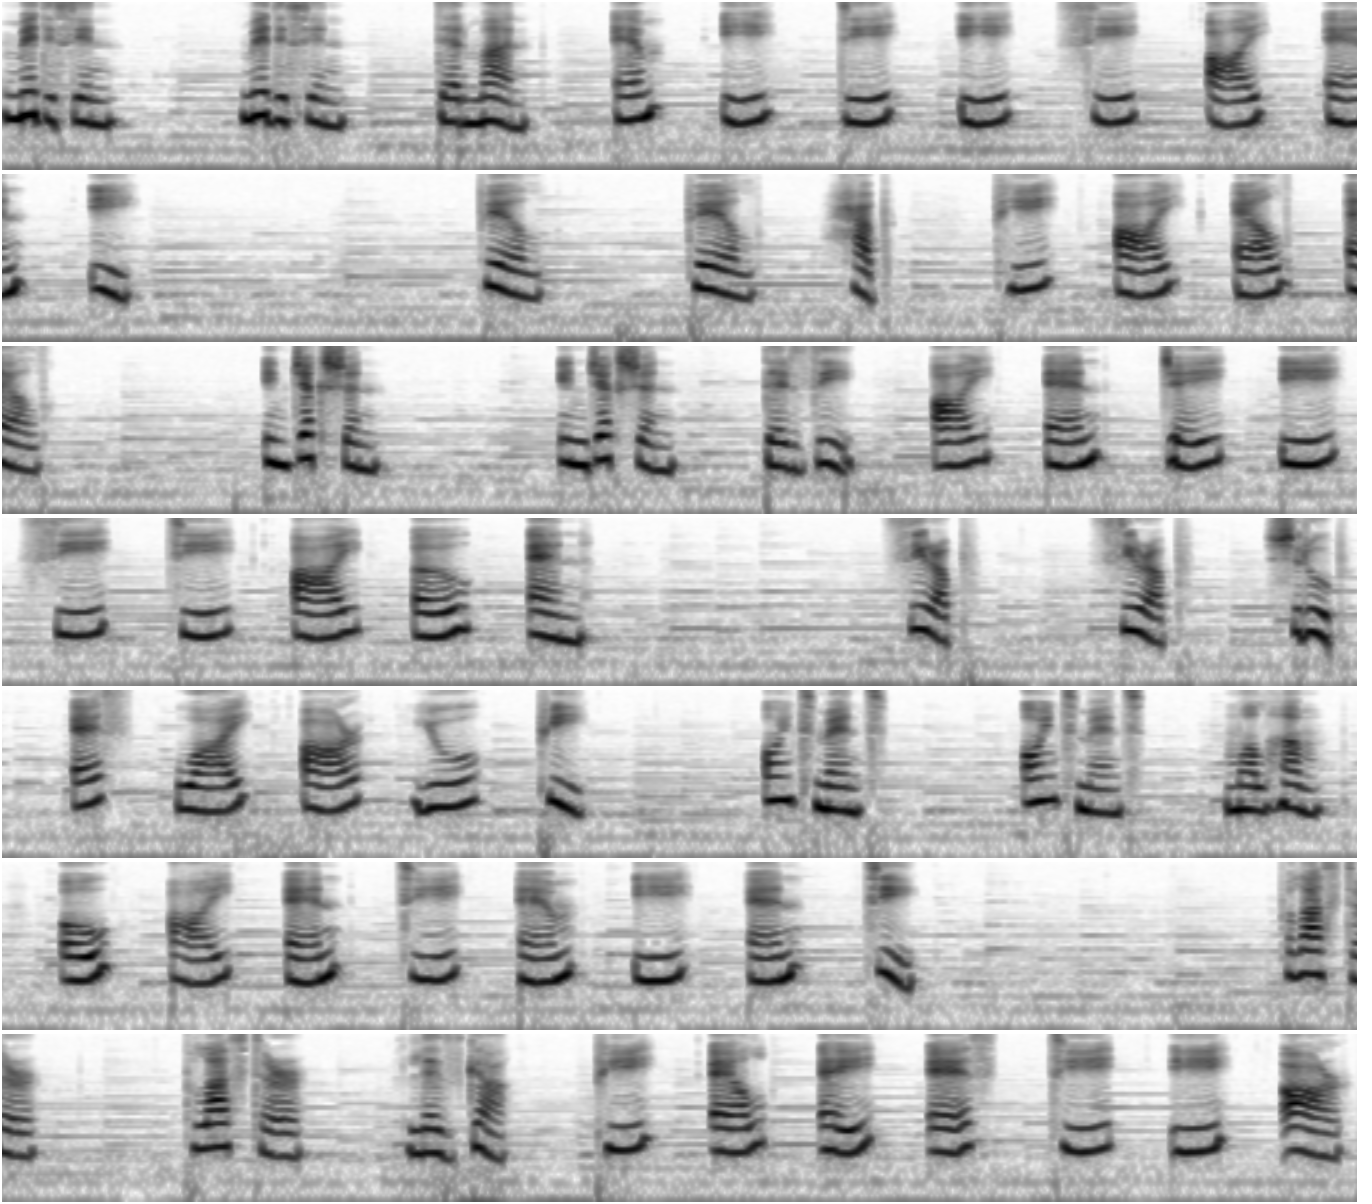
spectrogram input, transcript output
medicine medicine دەرمان M E D E C I N E pill pill حب P I L L injection injection درزی I N J E C T I O N. Syrup. Syrup. Shrup S Y R U P. Ointment. Ointment. Malham. O I N T M E N T. Plaster. Plaster. Lezga. P L A S T E R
